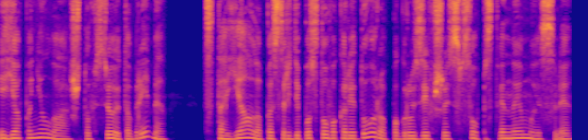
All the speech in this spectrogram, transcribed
и я поняла, что все это время стояла посреди пустого коридора, погрузившись в собственные мысли.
